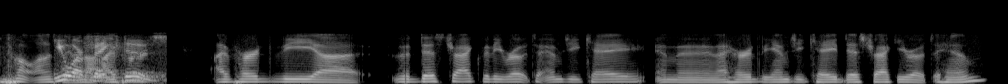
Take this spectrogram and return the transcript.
No, honestly, You I'm are not. fake I've heard- news. I've heard the uh the diss track that he wrote to MGK, and then I heard the MGK diss track he wrote to him.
